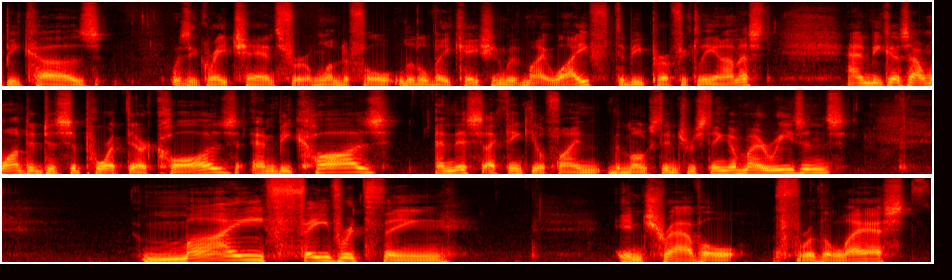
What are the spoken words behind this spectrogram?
because it was a great chance for a wonderful little vacation with my wife, to be perfectly honest. And because I wanted to support their cause, and because, and this I think you'll find the most interesting of my reasons, my favorite thing in travel for the last,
